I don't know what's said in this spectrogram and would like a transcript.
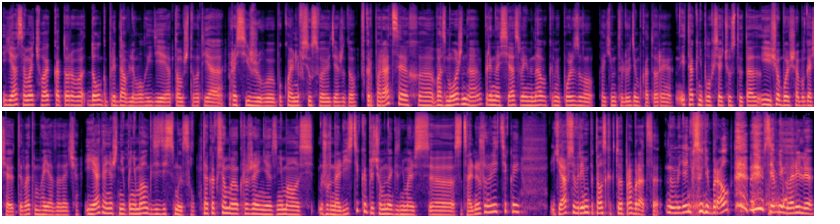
Я сама человек, которого долго придавливала идея о том, что вот я просиживаю буквально всю свою одежду в корпорациях, э, возможно, принося своими навыками пользу каким-то людям, которые и так неплохо себя чувствуют, а и еще больше обогащают. И в этом моя задача. И я, конечно, не понимала, где здесь смысл. Так как все мое окружение занималось журналистикой, причем многие занимались э, социальной журналистикой, я все время пыталась как-то пробраться. Но меня никто не брал. Все мне говорили,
